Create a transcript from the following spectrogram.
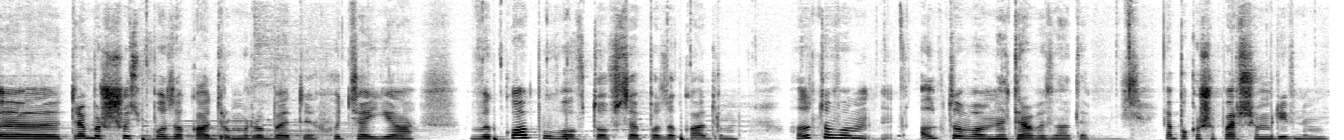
е, треба щось поза кадром робити. Хоча я викопував то все поза кадром. Але то вам, але то вам не треба знати. Я поки що першим рівнем,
